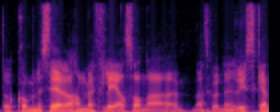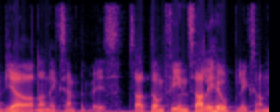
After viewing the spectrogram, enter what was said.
Då kommunicerar han med fler sådana, tror den ryska björnen exempelvis. Så att de finns allihop liksom.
